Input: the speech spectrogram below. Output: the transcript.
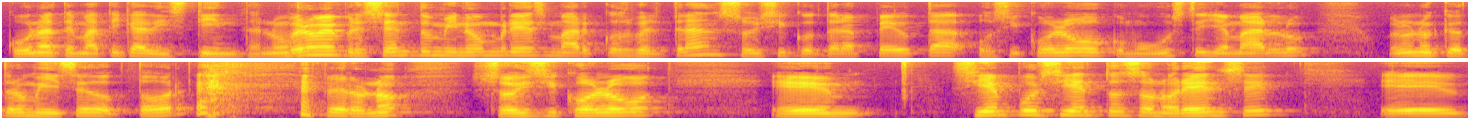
con una temática distinta, ¿no? Bueno, me presento, mi nombre es Marcos Beltrán, soy psicoterapeuta o psicólogo, como guste llamarlo. Bueno, uno que otro me dice doctor, pero no, soy psicólogo. Eh, 100% sonorense. Eh,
